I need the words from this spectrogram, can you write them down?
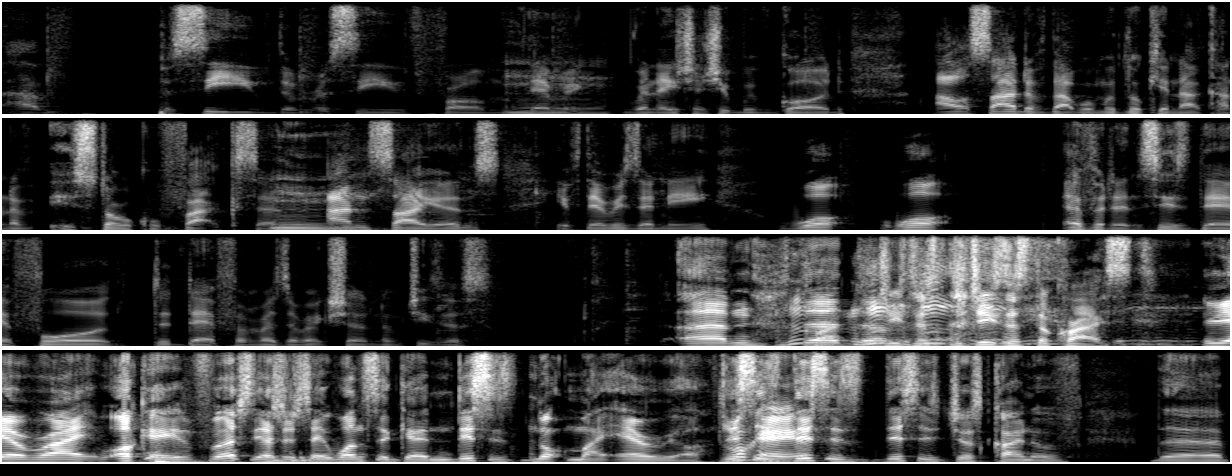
have perceived and received from their Mm. relationship with God. Outside of that, when we're looking at kind of historical facts and, Mm. and science, if there is any, what what evidence is there for the death and resurrection of Jesus? Um, the, the, Jesus, Jesus the Christ. Yeah, right. Okay, firstly, I should say once again, this is not my area. This Okay. is this is this is just kind of the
